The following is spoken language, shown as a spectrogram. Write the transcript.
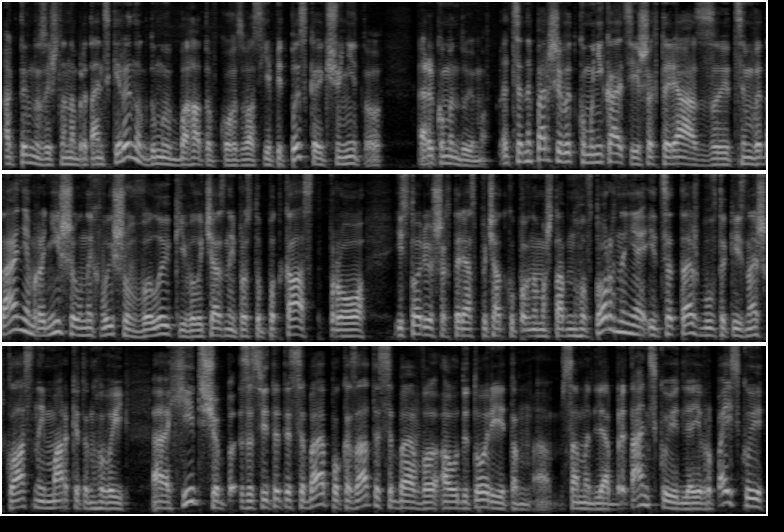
активно зайшли на британський ринок. Думаю, багато в кого з вас є підписка. Якщо ні, то Рекомендуємо. Це не перший вид комунікації Шахтаря з цим виданням. Раніше у них вийшов великий величезний просто подкаст про історію Шахтаря з початку повномасштабного вторгнення, і це теж був такий, знаєш, класний маркетинговий е, хід, щоб засвітити себе, показати себе в аудиторії там е, саме для британської, для європейської.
